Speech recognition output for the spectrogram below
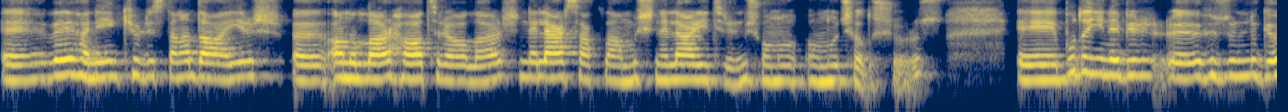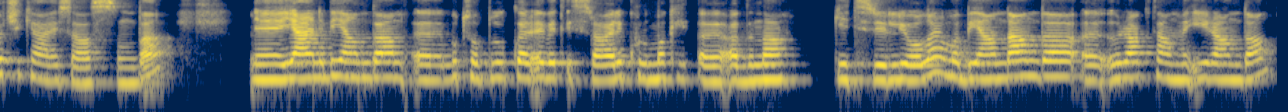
e, ve hani Kürdistan'a dair e, anılar, hatıralar, neler saklanmış, neler yitirilmiş onu onu çalışıyoruz. E, bu da yine bir e, hüzünlü göç hikayesi aslında. E, yani bir yandan e, bu topluluklar evet İsrail'i kurmak e, adına getiriliyorlar ama bir yandan da e, Irak'tan ve İran'dan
